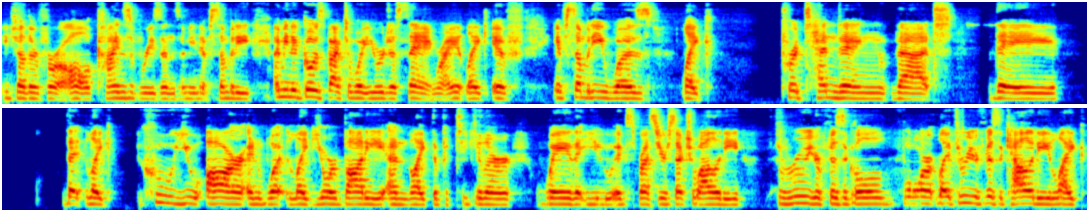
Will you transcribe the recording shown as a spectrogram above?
each other for all kinds of reasons. I mean, if somebody, I mean, it goes back to what you were just saying, right? Like if if somebody was like pretending that they that like who you are and what like your body and like the particular way that you express your sexuality through your physical form like through your physicality like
